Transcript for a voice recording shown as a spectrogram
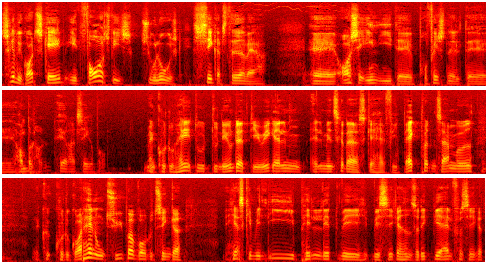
Så kan vi godt skabe et forholdsvis psykologisk sikkert sted at være. Øh, også ind i et øh, professionelt øh, håndboldhold, det er jeg ret sikker på. Men kunne du have, du, du nævnte, at det er jo ikke alle, alle mennesker, der skal have feedback på den samme måde. Mm. Kunne du godt have nogle typer, hvor du tænker, her skal vi lige pille lidt ved, ved sikkerheden, så det ikke bliver alt for sikkert?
